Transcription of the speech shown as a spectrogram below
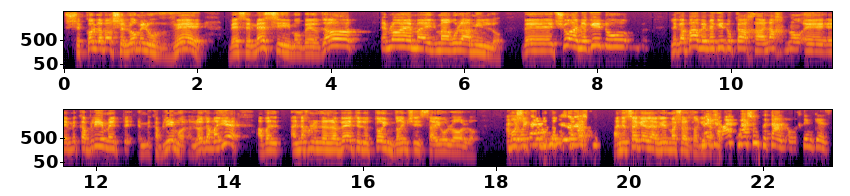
שכל דבר שלא מלווה בסמסים או בהודעות, הם לא ימהרו להאמין לו. וישוע הם יגידו, לגביו הם יגידו ככה, אנחנו אה, אה, מקבלים את, מקבלים, אני לא יודע מה יהיה, אבל אנחנו נלווה את עדותו עם דברים שיסייעו לו או לא. כמו לך אחד. משהו. אני רוצה להגיד משהו על תרגיל רגע. רק משהו קטן, עורך דין גז,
